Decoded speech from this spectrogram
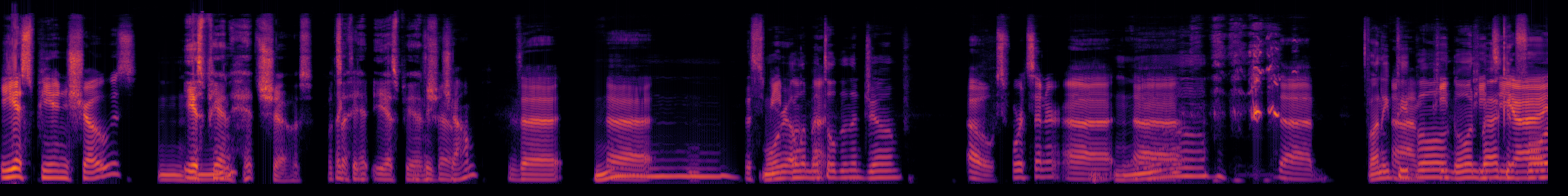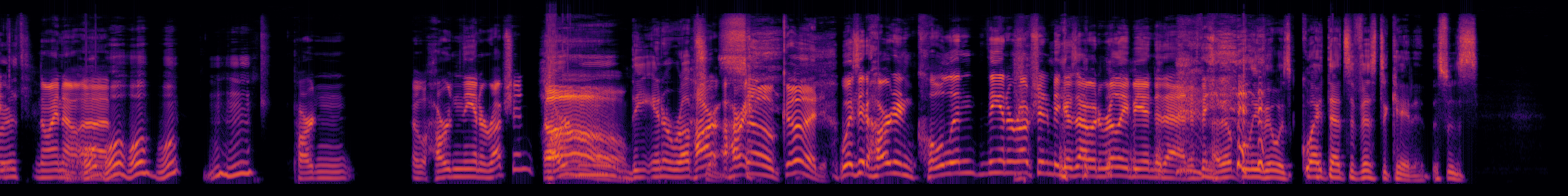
ESPN shows ESPN Mhm. hit shows. What's Like a the- hit ESPN the show? jump, the uh, Mm, the speed more bump- elemental than the jump. oh Sports Center, uh, uh, Mm, the funny um, people P- going back and forth. No, I know. Oh, um, whoa, whoa, whoa. Mm-hmm. Pardon. Oh, Harden the interruption. Oh, the interruption. Har- har- so good. Was it Harden colon the interruption? Because I would really be into that. If they- I don't believe it was quite that sophisticated. This was,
